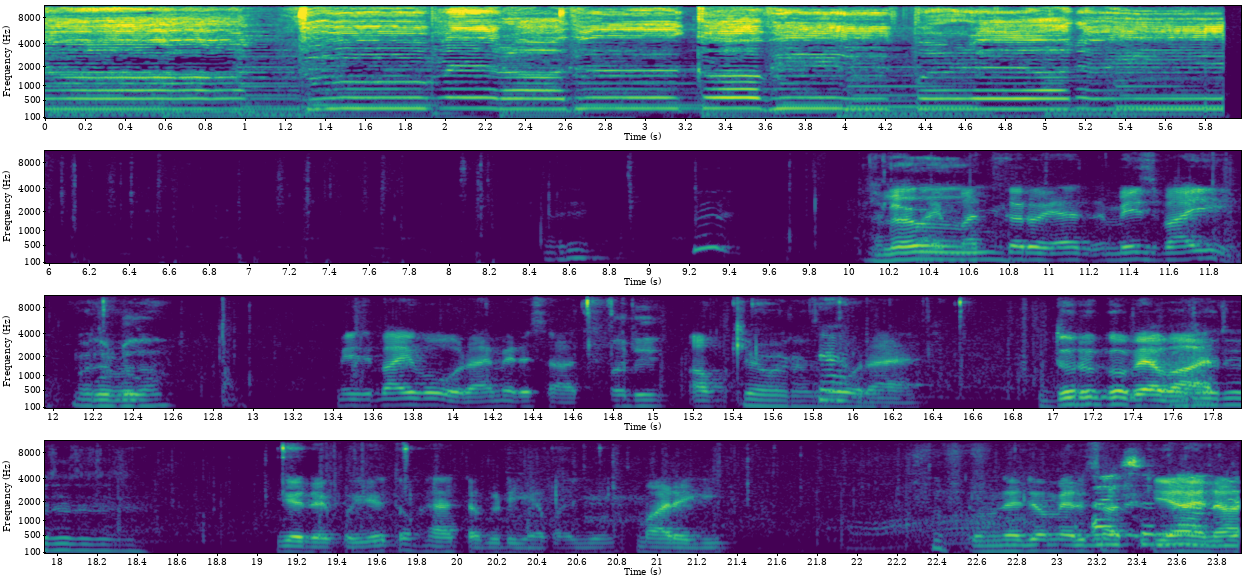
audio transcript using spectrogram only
नाम तू मेरा दिल कभी पढ़ा नहीं हेलो मत करो यार मिस भाई। मिस भाई वो हो रहा है मेरे साथ। अब क्या हो रहा है? हो रहा है। दुर्ग व्यवहार। ये देखो ये तो है तगड़ी है भाई ये मारेगी। तुमने जो मेरे साथ किया है ना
